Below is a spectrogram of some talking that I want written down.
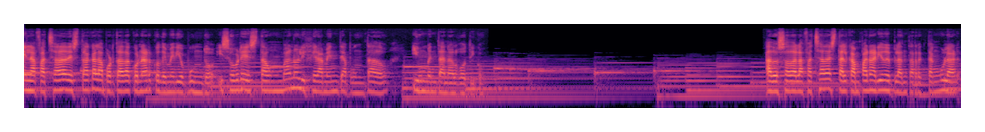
En la fachada destaca la portada con arco de medio punto y sobre esta un vano ligeramente apuntado y un ventanal gótico. Adosado a la fachada está el campanario de planta rectangular,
